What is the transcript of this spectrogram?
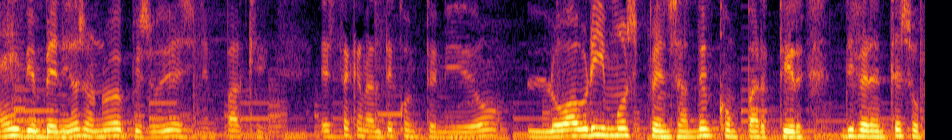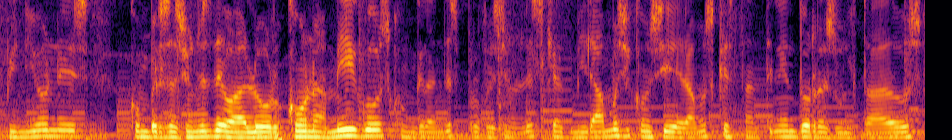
Hey, bienvenidos a un nuevo episodio de Sin Empaque. Este canal de contenido lo abrimos pensando en compartir diferentes opiniones, conversaciones de valor con amigos, con grandes profesionales que admiramos y consideramos que están teniendo resultados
